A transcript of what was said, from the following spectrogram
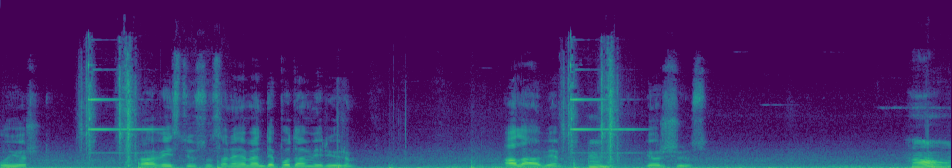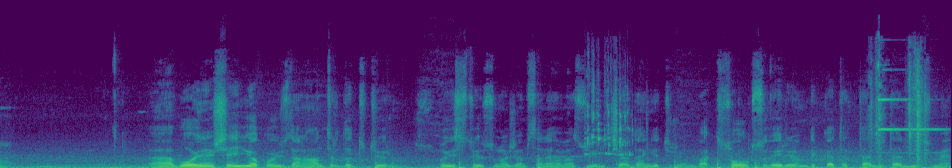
Buyur. Kahve istiyorsun. Sana hemen depodan veriyorum. Al abim. Hmm. Görüşürüz. Ha. Ha, bu oyunun şeyi yok o yüzden Hunter'da tutuyorum. Su istiyorsun hocam sana hemen suyu içeriden getiriyorum. Bak soğuk su veriyorum dikkat et terli terli içme.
